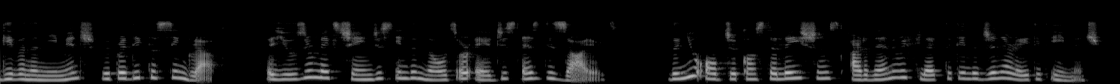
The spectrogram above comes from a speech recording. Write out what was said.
Given an image, we predict a scene graph. A user makes changes in the nodes or edges as desired. The new object constellations are then reflected in the generated image.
